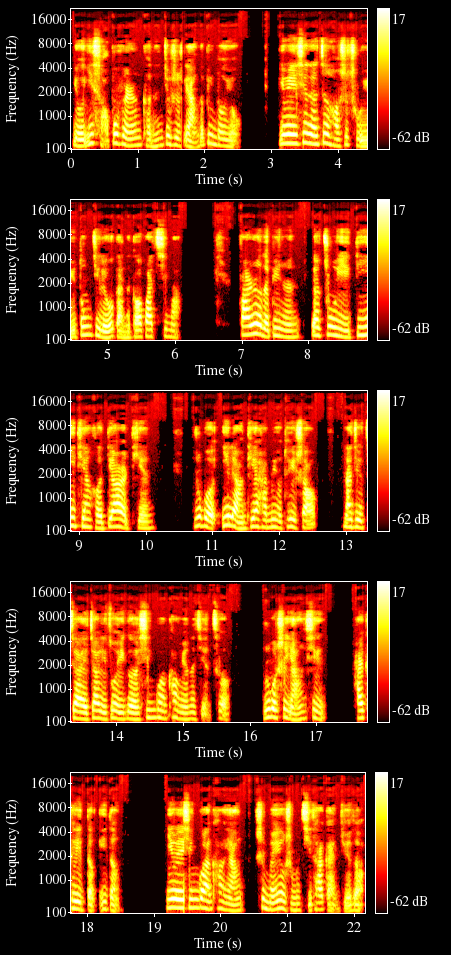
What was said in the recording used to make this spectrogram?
有一少部分人可能就是两个病都有。因为现在正好是处于冬季流感的高发期嘛，发热的病人要注意第一天和第二天，如果一两天还没有退烧，那就在家里做一个新冠抗原的检测，如果是阳性。还可以等一等，因为新冠抗阳是没有什么其他感觉的，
